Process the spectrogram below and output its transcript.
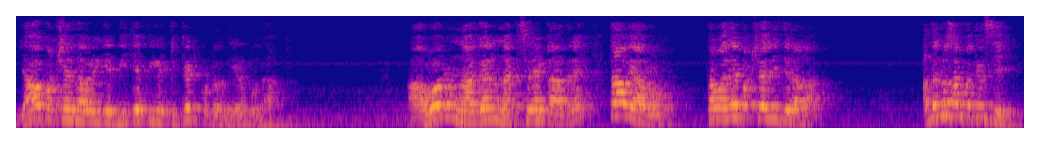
ಯಾವ ಪಕ್ಷದಿಂದ ಅವರಿಗೆ ಬಿಜೆಪಿಗೆ ಟಿಕೆಟ್ ಕೊಟ್ಟರು ಹೇಳ್ಬೋದಾ? ಅವರು ನಗರ್ ನಕ್ಸಲೇಟ್ ಆದರೆ ತಾವು ಯಾರು? ತಾವು ಅದೇ ಪಕ್ಷದಲ್ಲಿ ಇದ್ದೀರಲ್ಲ? ಅದನ್ನು ಸ್ವಲ್ಪ ತಿಳಿಸಿ.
